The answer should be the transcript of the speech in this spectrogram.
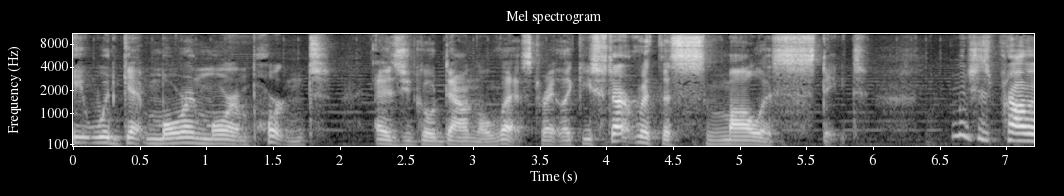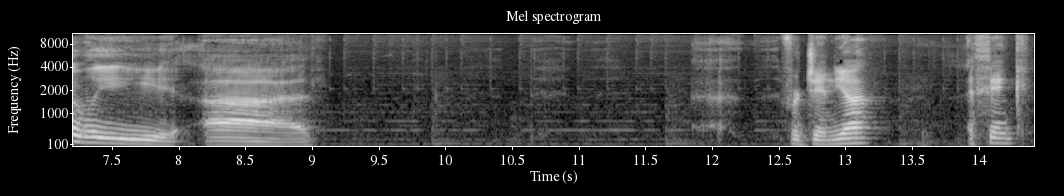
it would get more and more important as you go down the list, right? Like you start with the smallest state, which is probably uh, Virginia, I think.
